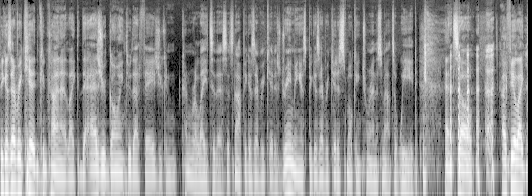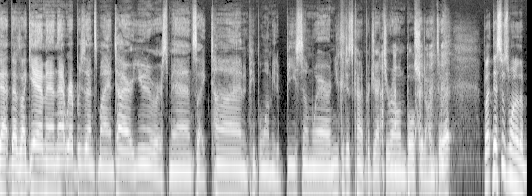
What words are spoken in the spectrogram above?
Because every kid can kind of like the, as you're going through that phase, you can can relate to this. It's not because every kid is dreaming; it's because every kid is smoking tremendous amounts of weed, and so I feel like that. That's like, yeah, man, that represents my entire universe, man. It's like time, and people want me to be somewhere, and you could just kind of project your own bullshit onto it. But this was one of the,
